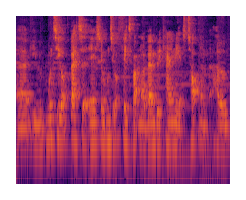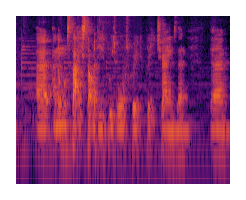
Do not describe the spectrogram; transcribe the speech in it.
Um, he, once he got better, uh, so once he got fit about November, he came against Tottenham at home, uh, and then once that he started his, his Wolves career completely changed. Then um,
